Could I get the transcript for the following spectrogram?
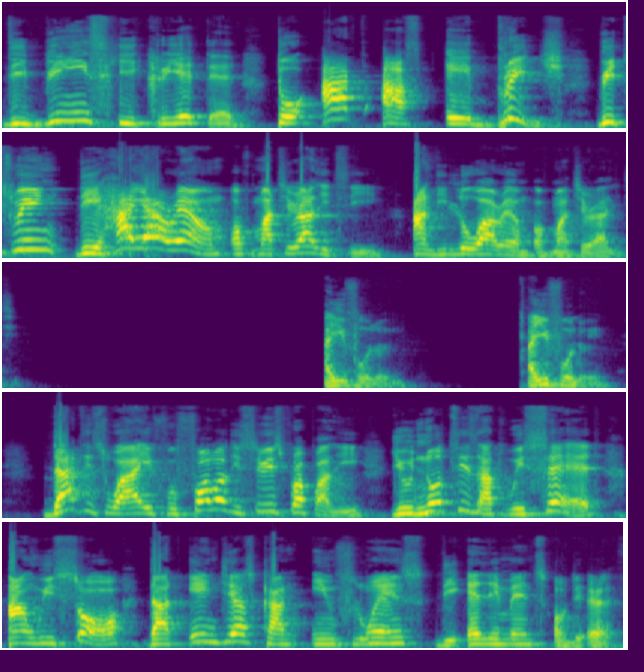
the beings he created to act as a bridge between the higher realm of materiality and the lower realm of materiality. Are you following? Are you following? That is why, if we follow the series properly, you notice that we said and we saw that angels can influence the elements of the earth.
